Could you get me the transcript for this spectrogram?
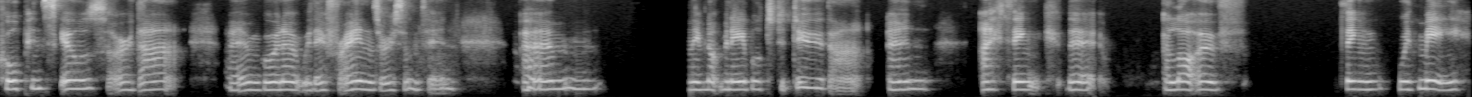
coping skills or that, um, going out with their friends or something. Um, they've not been able to do that. And I think that a lot of thing with me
